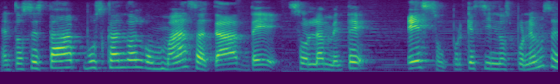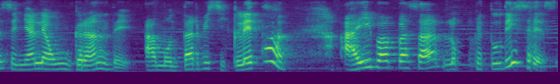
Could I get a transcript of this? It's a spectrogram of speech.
Entonces está buscando algo más allá de solamente eso, porque si nos ponemos a enseñarle a un grande a montar bicicleta, ahí va a pasar lo que tú dices,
